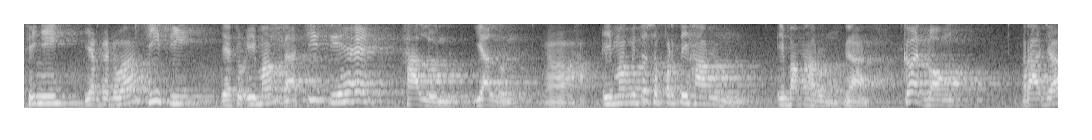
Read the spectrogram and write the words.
Tini yang kedua? Cisi yaitu imam. Nah Cisi he Halun Yalun. Nah, imam itu seperti Harun ibang Harun. Nah Kuat bong. Raja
